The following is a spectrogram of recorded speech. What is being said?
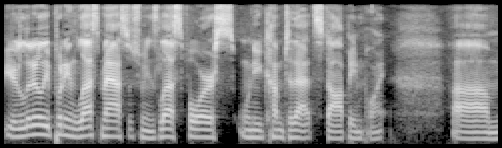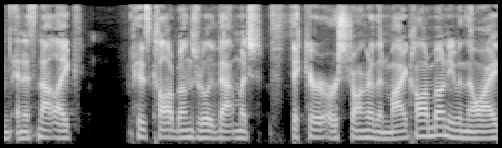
you're literally putting less mass, which means less force when you come to that stopping point. Um, and it's not like his collarbone's really that much thicker or stronger than my collarbone, even though I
